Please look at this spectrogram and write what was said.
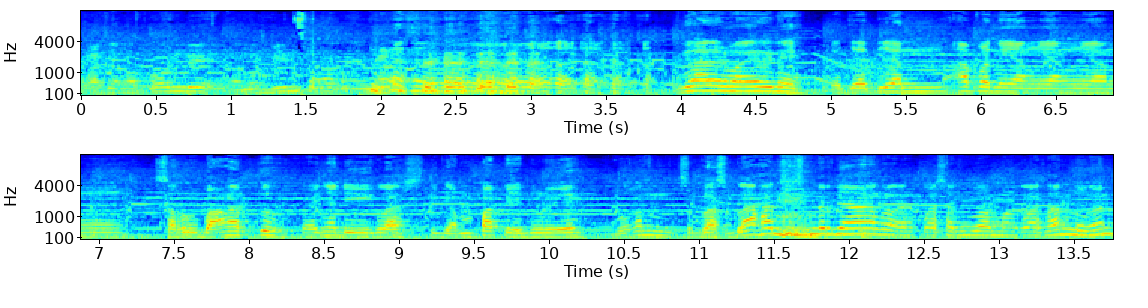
Kelasnya sama Konde, sama Binsar. Gimana nih Bang Heri nih? Kejadian apa nih yang yang yang seru banget tuh kayaknya di kelas 34 ya dulu ya. Gua kan sebelah-sebelahan sih sebenarnya kelasan gua sama kelasan lu kan.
